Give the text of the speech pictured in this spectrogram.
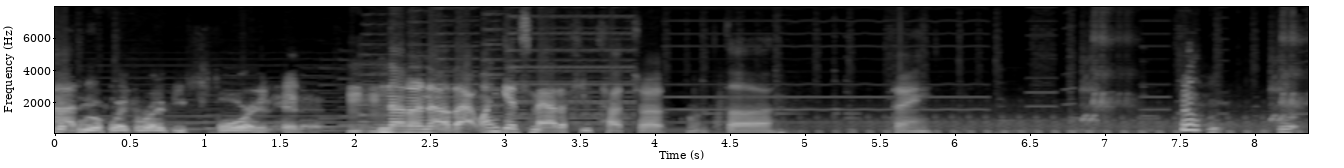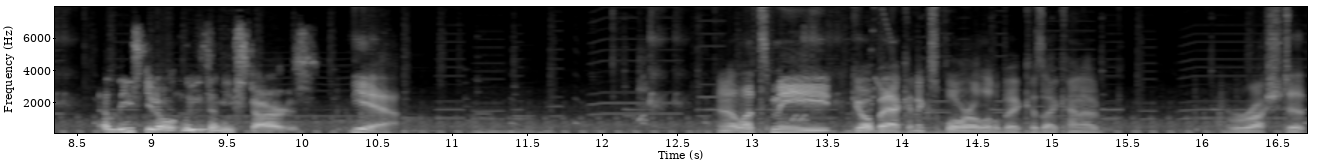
thought it blew up like right before it hit it. Mm-mm. No, no, no. That one gets mad if you touch it with the thing. At least you don't lose any stars. Yeah. And it lets me go back and explore a little bit because I kind of rushed it.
